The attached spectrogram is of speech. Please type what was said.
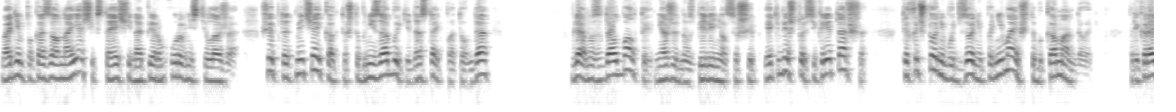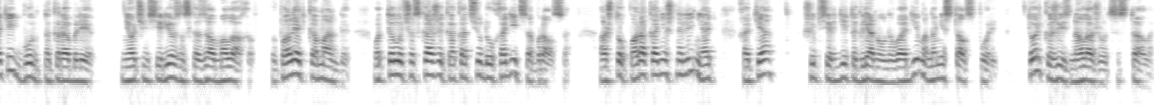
Вадим показал на ящик, стоящий на первом уровне стеллажа. «Шип, ты отмечай как-то, чтобы не забыть и достать потом, да? «Бля, ну задолбал ты!» – неожиданно взбеленился Шип. «Я тебе что, секретарша? Ты хоть что-нибудь в зоне понимаешь, чтобы командовать?» «Прекратить бунт на корабле», – не очень серьезно сказал Малахов. «Выполнять команды. Вот ты лучше скажи, как отсюда уходить собрался. А что, пора, конечно, линять. Хотя...» Шип сердито глянул на Вадима, но не стал спорить. Только жизнь налаживаться стала.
